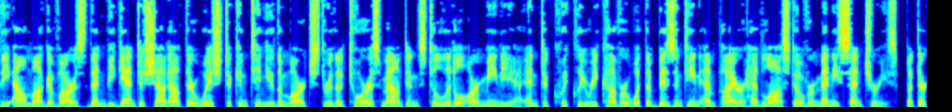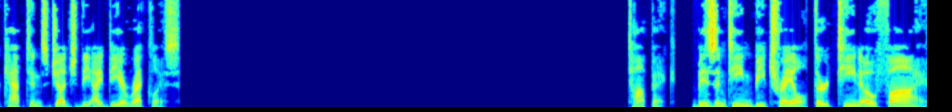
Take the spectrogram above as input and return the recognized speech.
The Almogavars then began to shout out their wish to continue the march through the Taurus Mountains to Little Armenia and to quickly recover what the Byzantine Empire had lost over many centuries, but their captains judged the idea reckless. Byzantine betrayal 1305.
